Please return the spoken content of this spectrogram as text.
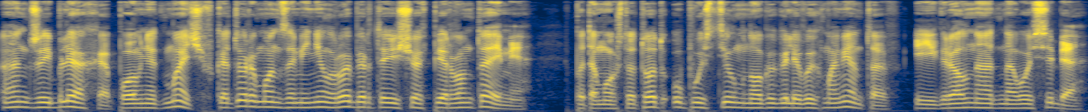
Анджей Бляха помнит матч, в котором он заменил Роберта еще в первом тайме, потому что тот упустил много голевых моментов и играл на одного себя.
